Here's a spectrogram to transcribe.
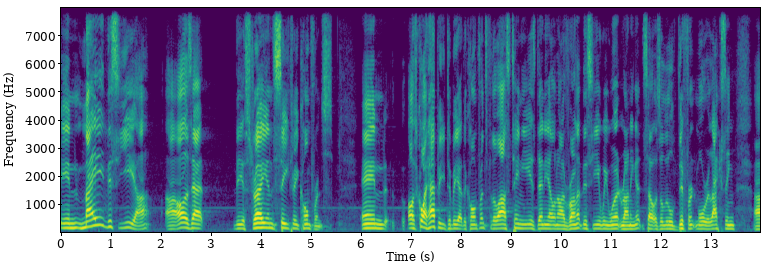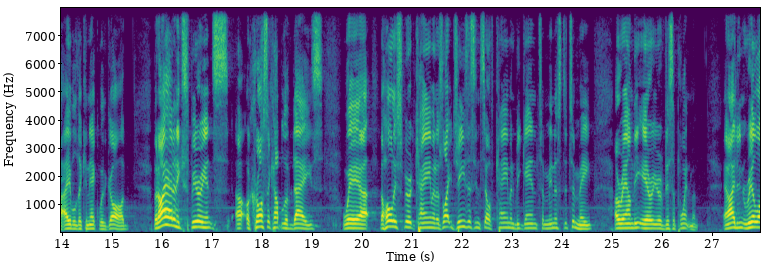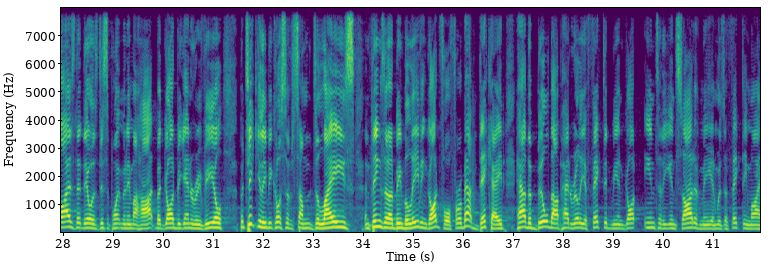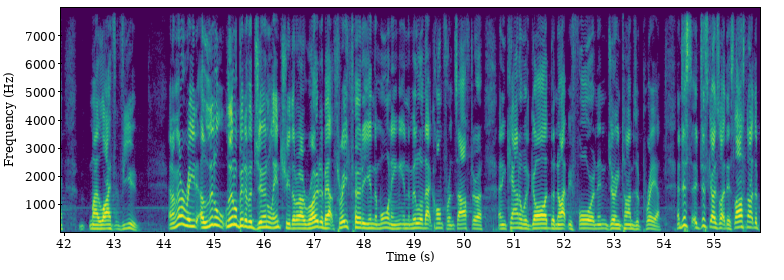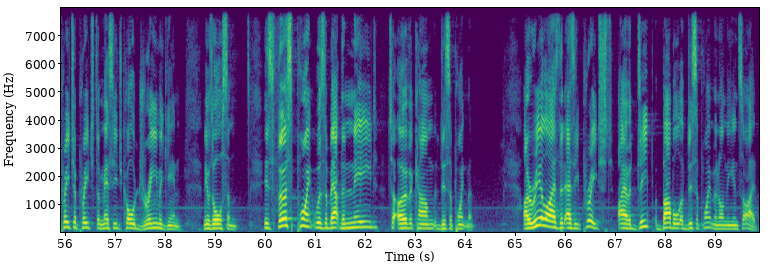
In May this year, uh, I was at the Australian C3 conference, and I was quite happy to be at the conference. For the last 10 years, Danielle and I have run it. This year, we weren't running it, so it was a little different, more relaxing, uh, able to connect with God. But I had an experience uh, across a couple of days where the Holy Spirit came, and it was like Jesus Himself came and began to minister to me around the area of disappointment. And I didn't realize that there was disappointment in my heart, but God began to reveal, particularly because of some delays and things that I'd been believing God for for about a decade, how the buildup had really affected me and got into the inside of me and was affecting my, my life view. And I'm going to read a little, little bit of a journal entry that I wrote about 3.30 in the morning in the middle of that conference after a, an encounter with God the night before and then during times of prayer. And just, it just goes like this. Last night the preacher preached a message called Dream Again. And it was awesome. His first point was about the need to overcome disappointment. I realized that as he preached, I have a deep bubble of disappointment on the inside.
